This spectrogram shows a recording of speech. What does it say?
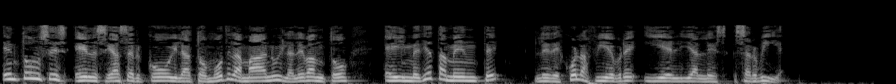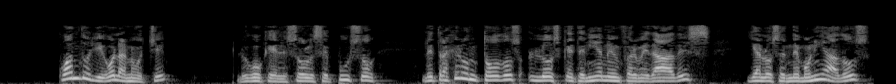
Entonces él se acercó y la tomó de la mano y la levantó, e inmediatamente le dejó la fiebre y ella les servía. Cuando llegó la noche, Luego que el sol se puso, Le trajeron todos los que tenían enfermedades y a los endemoniados,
